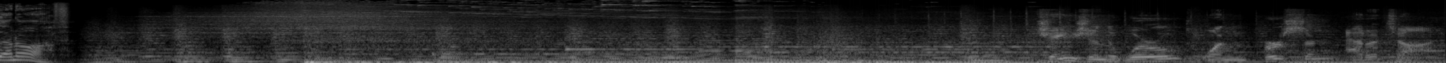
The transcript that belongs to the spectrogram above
off. Changing the world one person at a time.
